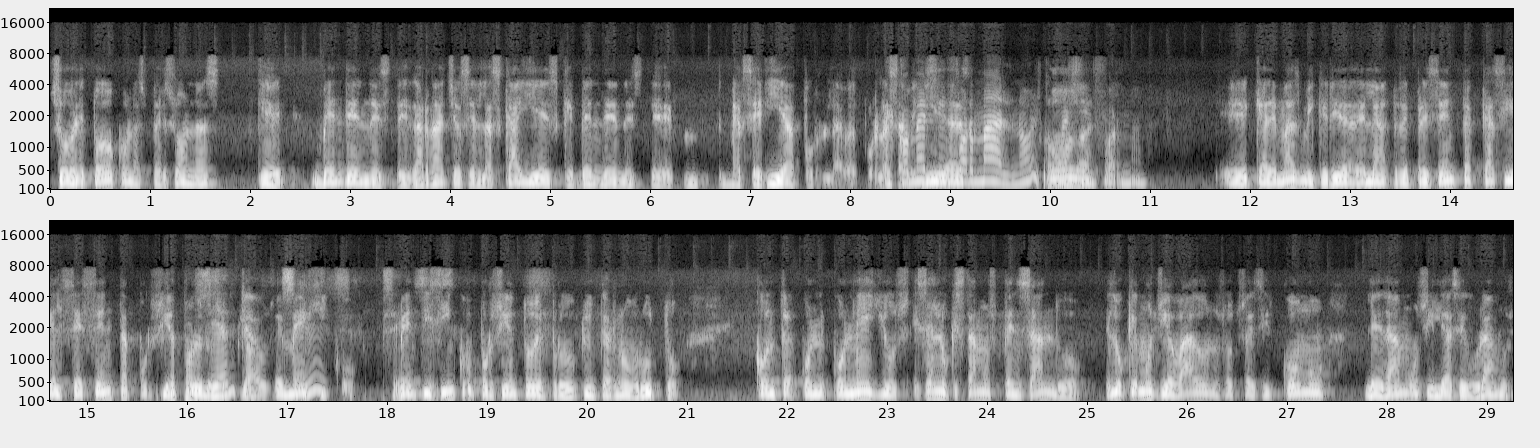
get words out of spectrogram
sobre todo con las personas que venden este garnachas en las calles, que venden este mercería por la por las El comercio informal, ¿no? El comercio informal. Eh, que además, mi querida Adela, representa casi el 60% de los empleados de México, 25% del Producto Interno Bruto. Contra, con, con ellos, es en lo que estamos pensando, es lo que hemos llevado nosotros a decir cómo le damos y le aseguramos.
